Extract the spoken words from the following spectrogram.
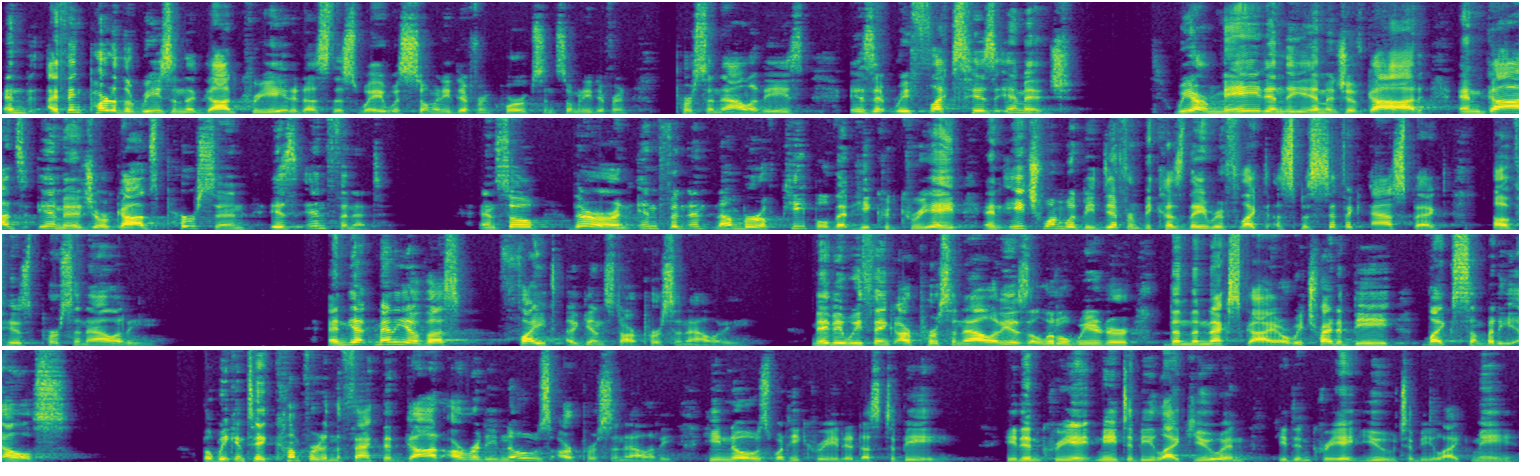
And I think part of the reason that God created us this way with so many different quirks and so many different personalities is it reflects His image. We are made in the image of God, and God's image or God's person is infinite. And so there are an infinite number of people that He could create, and each one would be different because they reflect a specific aspect of His personality. And yet, many of us fight against our personality. Maybe we think our personality is a little weirder than the next guy, or we try to be like somebody else. But we can take comfort in the fact that God already knows our personality. He knows what He created us to be. He didn't create me to be like you, and He didn't create you to be like me.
